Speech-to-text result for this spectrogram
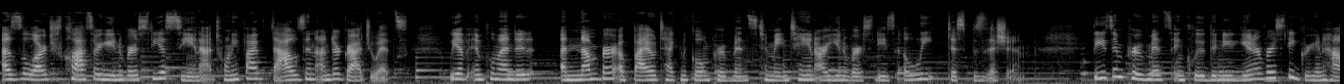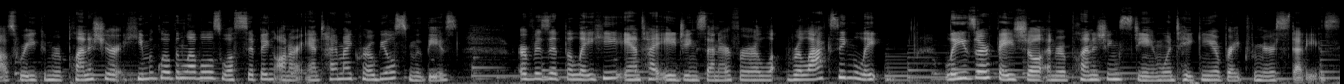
As the largest class our university has seen at 25,000 undergraduates, we have implemented a number of biotechnical improvements to maintain our university's elite disposition. These improvements include the new university greenhouse where you can replenish your hemoglobin levels while sipping on our antimicrobial smoothies, or visit the Leahy Anti Aging Center for a relaxing la- laser facial and replenishing steam when taking a break from your studies.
